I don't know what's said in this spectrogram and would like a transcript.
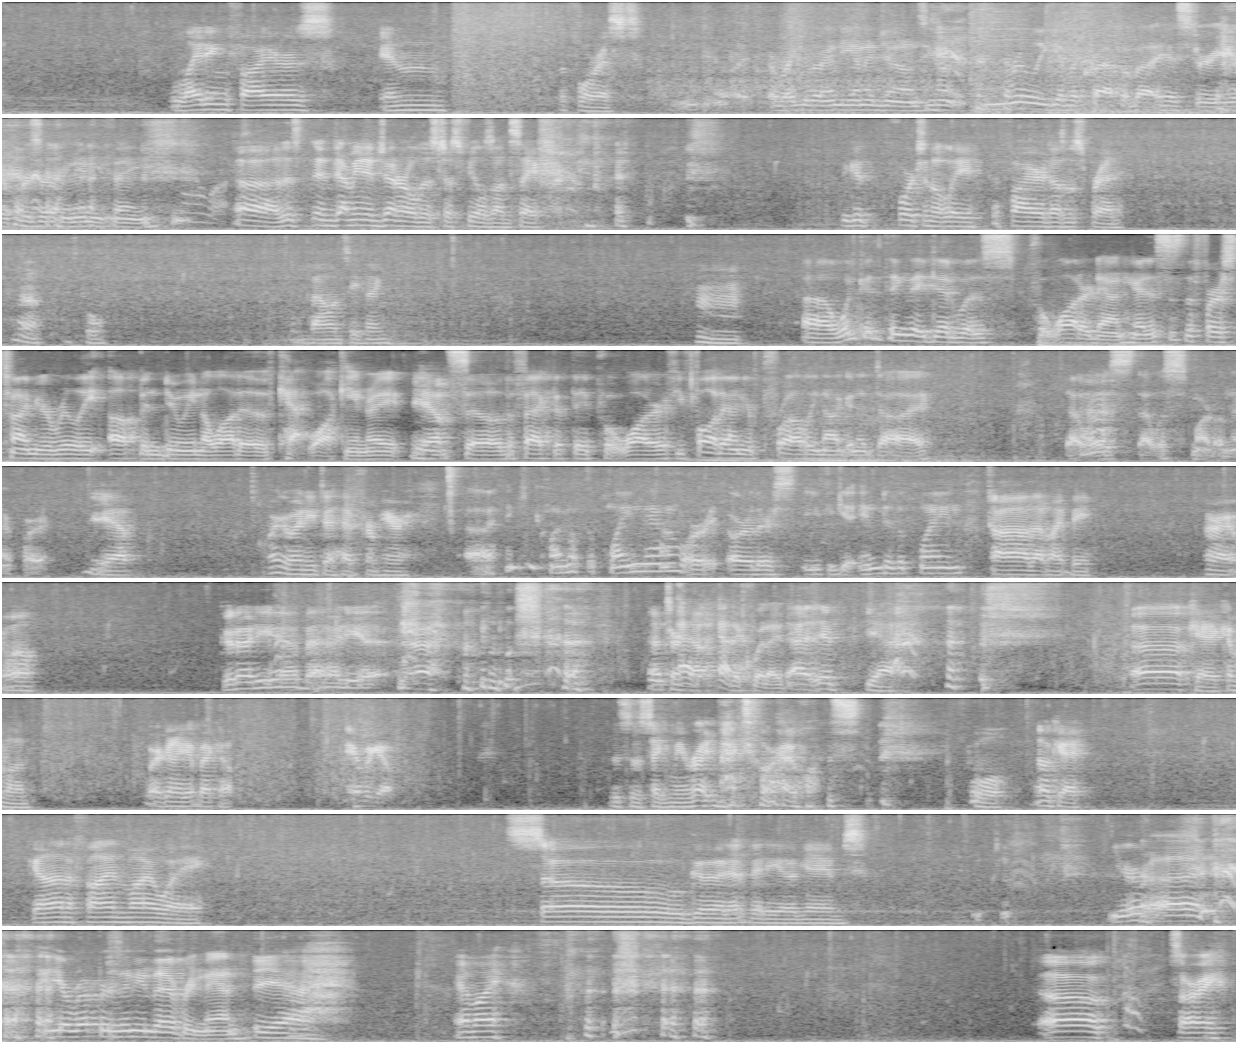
Lighting fires in the forest. A regular Indiana Jones. You don't really give a crap about history or preserving anything. Uh, this, and, I mean, in general, this just feels unsafe. Because fortunately, the fire doesn't spread. Oh, that's cool. Balancy thing. Uh, one good thing they did was put water down here. This is the first time you're really up and doing a lot of catwalking, right? Yeah. So the fact that they put water, if you fall down, you're probably not going to die. That was that was smart on their part. Yep. Where do I need to head from here? Uh, I think you climb up the plane now, or or there's you can get into the plane. Ah, that might be. All right. Well. Good idea. Bad idea. Uh, that turned Ad- out. adequate idea. Uh, it, yeah. okay, come on. Where can I get back up? Here we go. This is taking me right back to where I was. cool. Okay. Gonna find my way. So good at video games. You're uh, you're representing the everyman. Yeah. Am I? oh, sorry.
